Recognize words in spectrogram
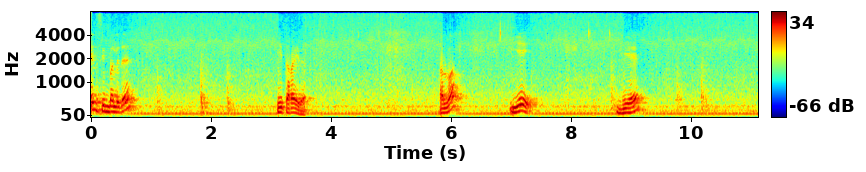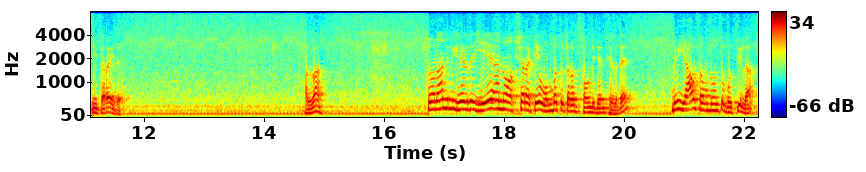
ಏನು ಸಿಂಬಲ್ ಇದೆ? ಈ ಥರ ಇದೆ. ಅಲ್ವಾ? ಎ ಈ ಥರ ಇದೆ. ಅಲ್ವಾ? ಸೊ ನಾನು ನಿಮಗೆ ಹೇಳಿದೆ ಎ ಅನ್ನೋ ಅಕ್ಷರಕ್ಕೆ ಒಂಬತ್ತು ಥರದ ಸೌಂಡ್ ಇದೆ ಅಂತ ಹೇಳಿದೆ. ನಿಮಗೆ ಯಾವ ಸೌಂಡು ಅಂತ ಗೊತ್ತಿಲ್ಲ.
